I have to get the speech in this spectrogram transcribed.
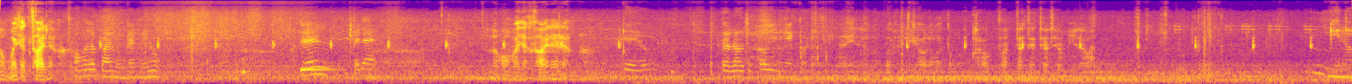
ออกมาจากซอยแล้วเขาก็จะไปเหมือนกันไหมลูกเล่นไปได้เราออกมาจากซอยได้แล้วแล้วแต่เราจะเข้ายังไงก่อนยังไงเราเปิดไฟเลี้ยวเราก็ต้องเข้าตอนตั้งแต่แถวๆนี้แล้วนี่เรา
